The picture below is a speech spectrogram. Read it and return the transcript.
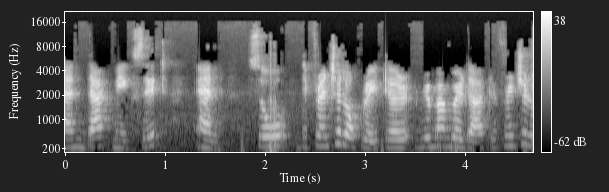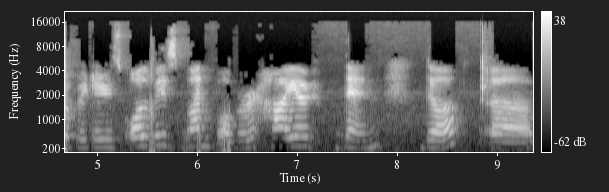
and that makes it n. So differential operator remember that differential operator is always one power higher than the uh,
